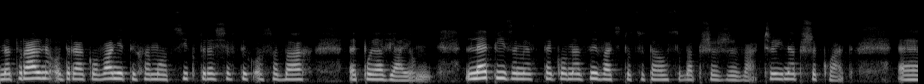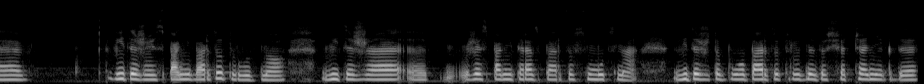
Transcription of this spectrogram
naturalne odreagowanie tych emocji, które się w tych osobach pojawiają. Lepiej zamiast tego nazywać to, co ta osoba przeżywa, czyli na przykład Widzę, że jest Pani bardzo trudno, widzę, że, e, że jest Pani teraz bardzo smutna, widzę, że to było bardzo trudne doświadczenie, gdy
